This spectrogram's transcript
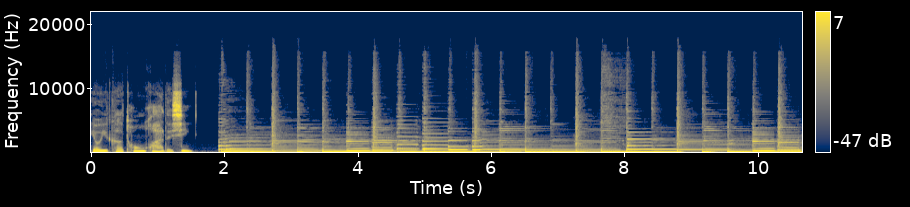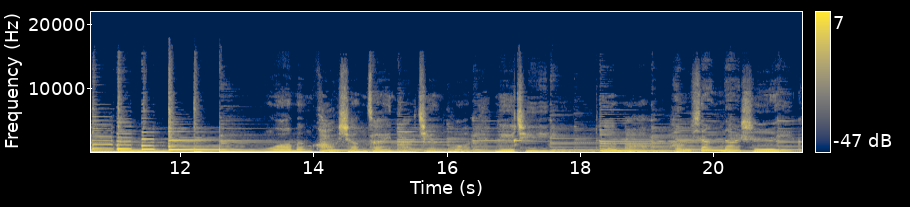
有一颗童话的心。们好像在哪儿见过，你记得吗？好像那是一个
